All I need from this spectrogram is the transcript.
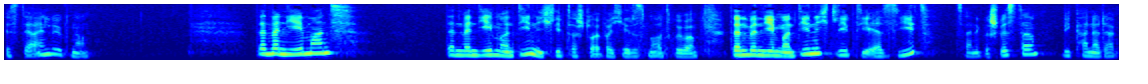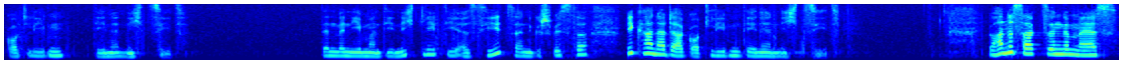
ist er ein Lügner. Denn wenn jemand, denn wenn jemand die nicht liebt, da stolper ich jedes Mal drüber, denn wenn jemand die nicht liebt, die er sieht, seine Geschwister, wie kann er da Gott lieben, den er nicht sieht? Denn wenn jemand die nicht liebt, die er sieht, seine Geschwister, wie kann er da Gott lieben, den er nicht sieht? Johannes sagt sinngemäß,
